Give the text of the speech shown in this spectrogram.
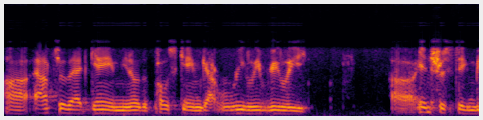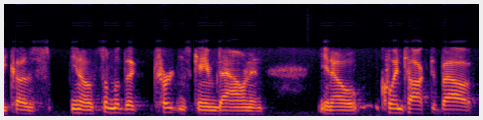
Uh, after that game, you know, the post game got really, really uh, interesting because you know some of the curtains came down, and you know Quinn talked about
